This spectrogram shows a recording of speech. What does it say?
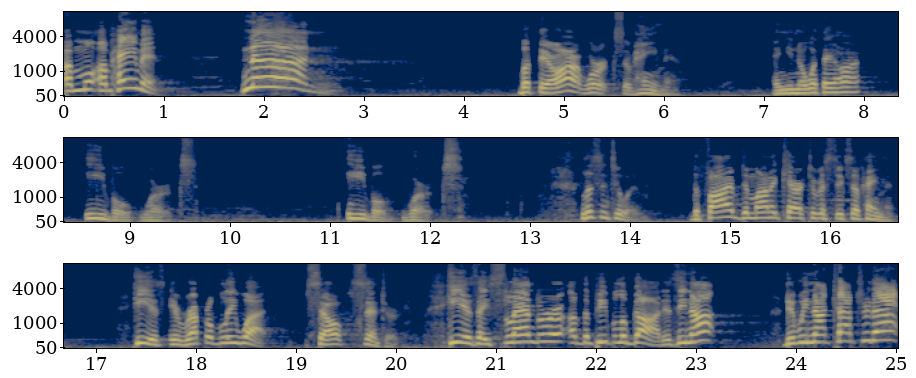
of, of Haman? None. But there are works of Haman. And you know what they are? Evil works. Evil works. Listen to it. The five demonic characteristics of Haman. He is irreparably what? Self centered. He is a slanderer of the people of God, is he not? Did we not capture that?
